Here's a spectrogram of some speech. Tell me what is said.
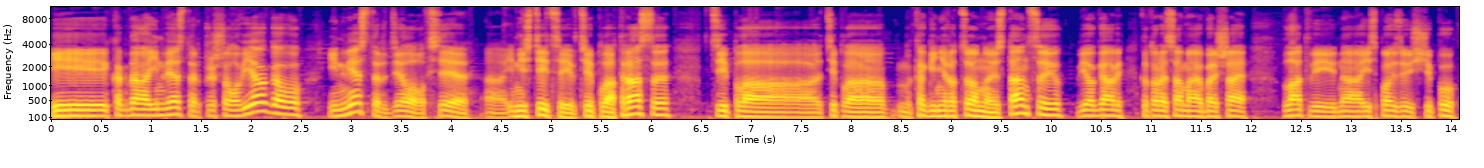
И когда инвестор пришел в Елгову, инвестор делал все э, инвестиции в теплотрассы, тепло, теплокогенерационную станцию в Елгаве, которая самая большая в Латвии на используя щепу.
